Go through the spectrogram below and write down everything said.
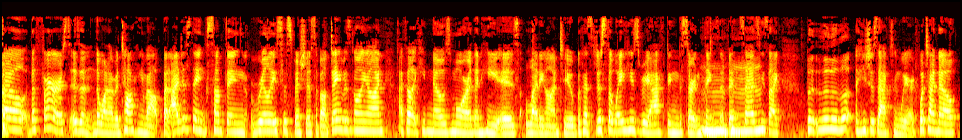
So the first isn't the one I've been talking about, but I just think something really suspicious about Dave is going on. I feel like he knows more than he is letting on to because just the way he's reacting to certain things that Ben says, mm-hmm. he's like, he's just acting weird, which I know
